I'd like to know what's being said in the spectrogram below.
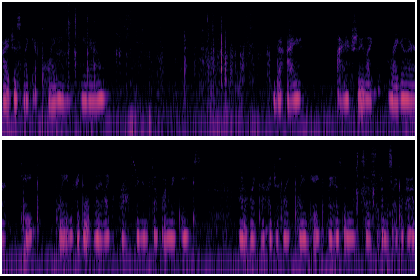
I just like it plain, you know. But I I actually like regular cake plain. I don't really like frosting and stuff on my cakes. I don't like that. I just like plain cake. My husband says that I'm a psychopath.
